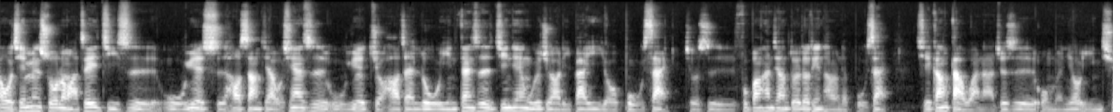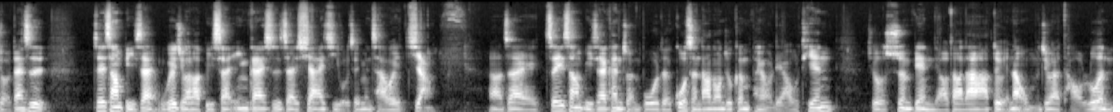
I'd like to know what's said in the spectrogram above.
啊，我前面说了嘛，这一集是五月十号上架，我现在是五月九号在录音，但是今天五月九号礼拜一有补赛，就是富邦悍将对乐天桃园的补赛，其实刚打完啦，就是我们又赢球，但是这场比赛五月九号的比赛应该是在下一集我这边才会讲。那，在这一场比赛看转播的过程当中，就跟朋友聊天，就顺便聊到啦啦队，那我们就来讨论，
